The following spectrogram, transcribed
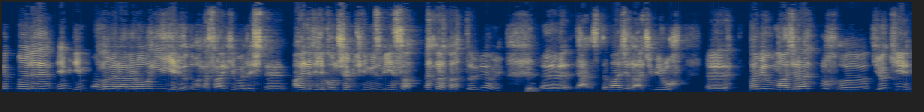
Hep böyle ne bileyim onunla beraber olmak iyi geliyordu bana. Sanki böyle işte aynı dili konuşabildiğimiz bir insan. Anlatabiliyor muyum? Ee, yani işte maceracı bir ruh. Ee, tabii bu maceracı ruh e, diyor ki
